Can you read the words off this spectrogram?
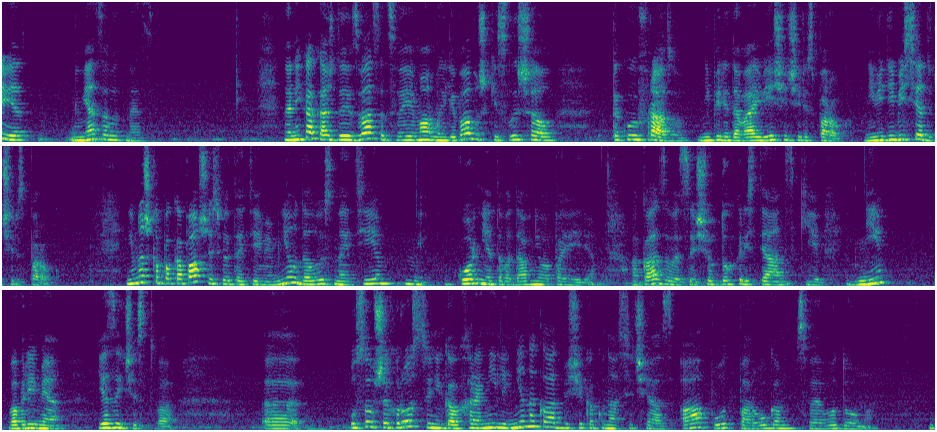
привет! Меня зовут Несс. Наверняка каждый из вас от своей мамы или бабушки слышал такую фразу «не передавай вещи через порог», «не веди беседу через порог». Немножко покопавшись в этой теме, мне удалось найти корни этого давнего поверья. Оказывается, еще в дохристианские дни, во время язычества, э, усопших родственников хоронили не на кладбище, как у нас сейчас, а под порогом своего дома.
